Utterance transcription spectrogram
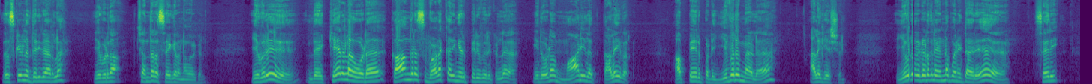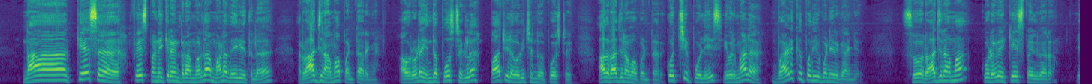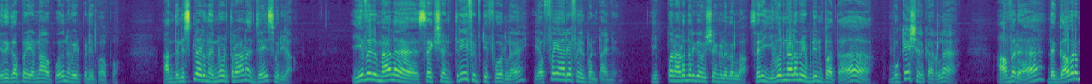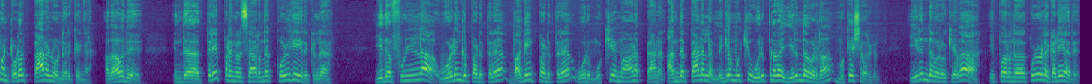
இந்த ஸ்க்ரீனில் தெரிகிறாருல இவர் தான் சந்திரசேகரன் அவர்கள். இவர் இந்த கேரளாவோட காங்கிரஸ் வழக்கறிஞர் பிரிவு இருக்குல்ல? இதோட மாநில தலைவர். அப்பேற்பட்ட இவர் மேலே அலிகேஷன் இவர் இடத்துல என்ன பண்ணிட்டாரு? சரி நான் கேஸை ஃபேஸ் பண்ணிக்கிறேன்ற மாதிரி தான் மன தைரியத்தில் ராஜினாமா பண்ணிட்டாருங்க. அவரோட இந்த போஸ்ட்டுகளை பார்ட்டியில் வகிச்சிருந்த போஸ்ட்டு அதை ராஜினாமா பண்ணிட்டார். கொச்சி போலீஸ் இவர் மேலே வழக்கு பதிவு பண்ணியிருக்காங்க. ஸோ ராஜினாமா கூடவே கேஸ் ஃபைல் வேறு. இதுக்கப்புறம் என்ன ஆக போகுதுன்னு வெயிட் பண்ணி பார்ப்போம். அந்த லிஸ்ட்டில் இருந்த இன்னொருத்தரான ஜெயசூர்யா. இவர் மேலே செக்ஷன் த்ரீ ஃபிஃப்டி ஃபோரில் எஃப்ஐஆரே ஃபைல் பண்ணிட்டாங்க. இப்போ நடந்திருக்க விஷயங்கள் இதெல்லாம். சரி இவர் நிலமை எப்படின்னு பார்த்தா முகேஷ் இருக்கார்ல அவரை இந்த கவர்மெண்ட்டோட பேனல் ஒன்று இருக்குங்க. அதாவது இந்த திரைப்படங்கள் சார்ந்த கொள்கை இருக்குல்ல. இதை ஃபுல்லாக ஒழுங்குபடுத்துகிற வகைப்படுத்துகிற ஒரு முக்கியமான பேனல் அந்த பேனலில் மிக முக்கிய உறுப்பினராக இருந்தவர் தான் முகேஷ் அவர்கள். இருந்தவர் ஓகேவா இப்போ அந்த குழுவில் கிடையாது.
